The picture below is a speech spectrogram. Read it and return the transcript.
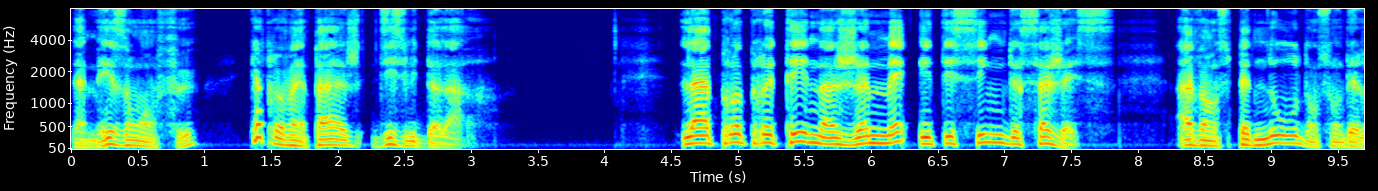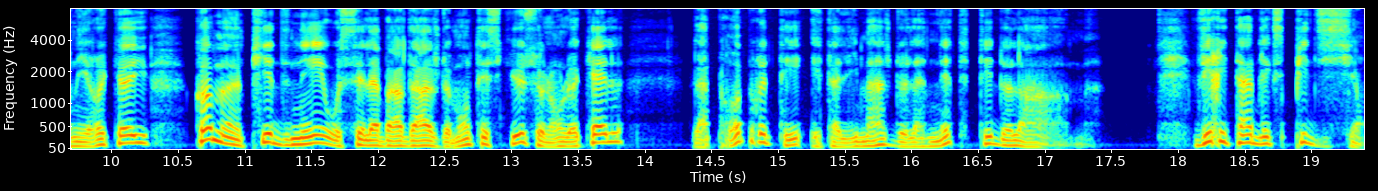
La Maison en Feu, 80 pages, 18 dollars. La propreté n'a jamais été signe de sagesse, avance Pedneau dans son dernier recueil, comme un pied de nez au célèbre adage de Montesquieu selon lequel la propreté est à l'image de la netteté de l'âme. Véritable expédition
